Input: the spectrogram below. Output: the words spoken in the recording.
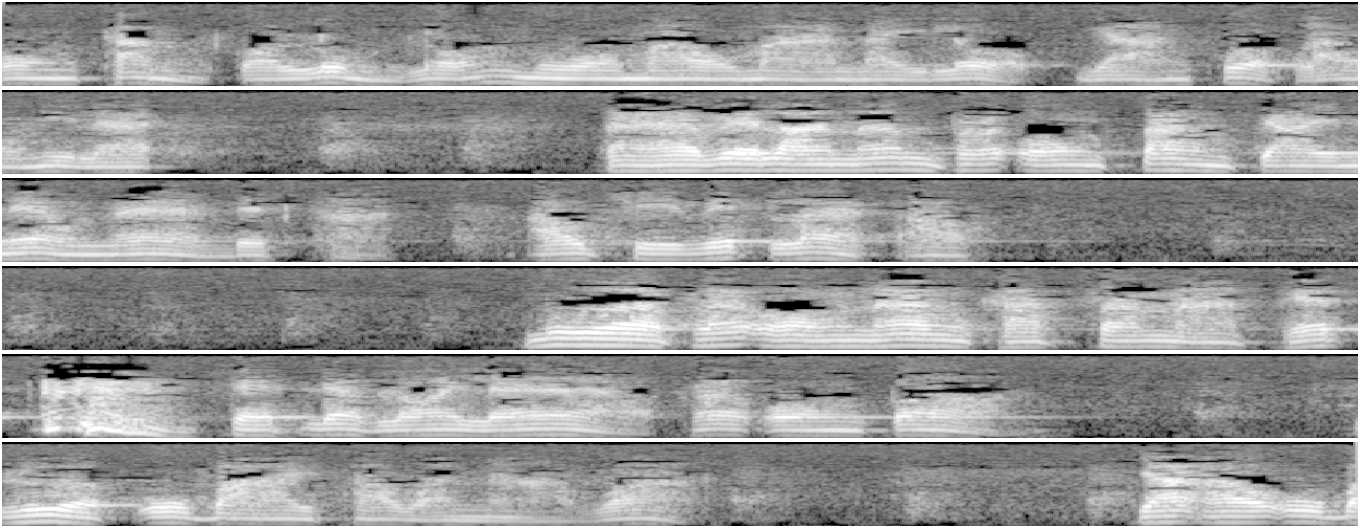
องค์ท่านก็ลุ่มหลงมัวเมามาในโลกอย่างพวกเรานี่แหละ แต่เวลานั้นพระองค์ตั้งใจแน่วแน่เด็ดขาด เอาชีวิตแรกเอา เมื่อพระองค์นั่งขัดสมาธิเสร็จเรียบร้อยแล้ว พระองค์ก็เลือกอุบายภาวนาว่า จะเอาอุบ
